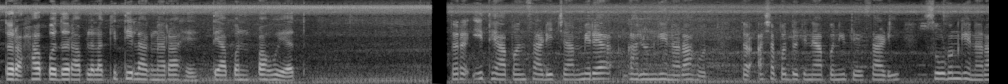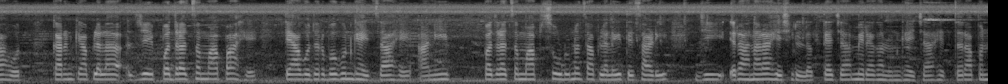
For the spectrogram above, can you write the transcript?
तर हा पदर आपल्याला किती लागणार आहे ते आपण पाहूयात. तर इथे आपण साडीच्या मिऱ्या घालून घेणार आहोत. तर अशा पद्धतीने आपण इथे साडी सोडून घेणार आहोत. कारण की आपल्याला जे पदराचं माप आहे ते अगोदर बघून घ्यायचं आहे आणि पदराचं माप सोडूनच आपल्याला इथे साडी जी राहणार आहे शिल्लक त्याच्या मिऱ्या घालून घ्यायच्या आहेत. तर आपण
